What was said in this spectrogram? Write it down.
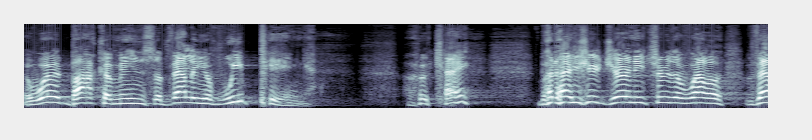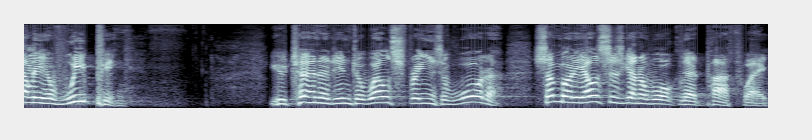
The word Baca means the valley of weeping. Okay? But as you journey through the valley of weeping, you turn it into well springs of water. Somebody else is going to walk that pathway,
